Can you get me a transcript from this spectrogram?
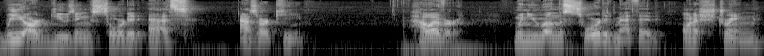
we are using sorted S as our key. However, when you run the sorted method on a string,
